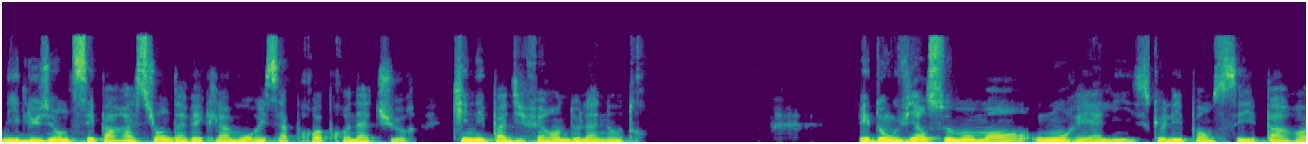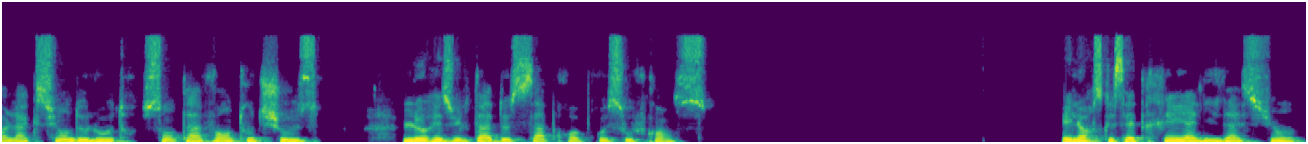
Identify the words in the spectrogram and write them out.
d'illusion de séparation d'avec l'amour et sa propre nature qui n'est pas différente de la nôtre. Et donc vient ce moment où on réalise que les pensées, paroles, actions de l'autre sont avant toute chose le résultat de sa propre souffrance. Et lorsque cette réalisation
